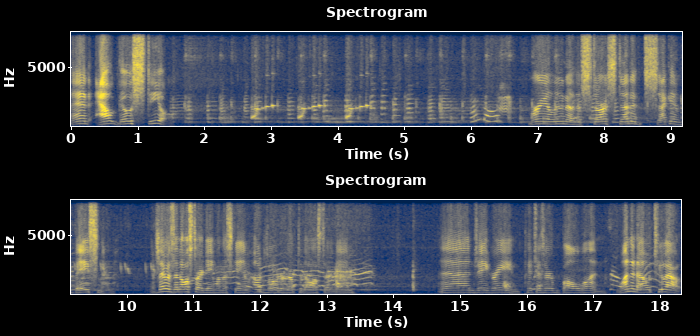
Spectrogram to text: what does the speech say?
And out goes Steele. Maria Luna, the star-studded second baseman. If there was an All-Star game on this game, I would vote her up to the All-Star game. And Jay Green pitches her ball one. 1 and 0, 2 out.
